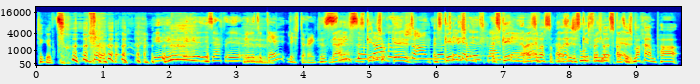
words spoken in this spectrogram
Tickets. ihr, ihr, ihr, sagt, ihr redet so geldlich direkt. Das ist Nein, nicht es, so, es geht nicht um es Geld. Schon, es geht Ticket nicht um es geht, Geld. weißt du, was, was nein, ich es gut geht finde? Also ich mache ja ein paar.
